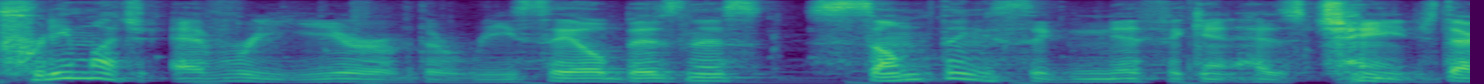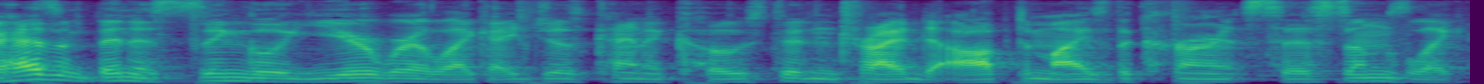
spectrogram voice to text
pretty much every year of the resale business, something significant has changed. There hasn't been a single year where like I just kind of coasted and tried to optimize the current systems. Like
